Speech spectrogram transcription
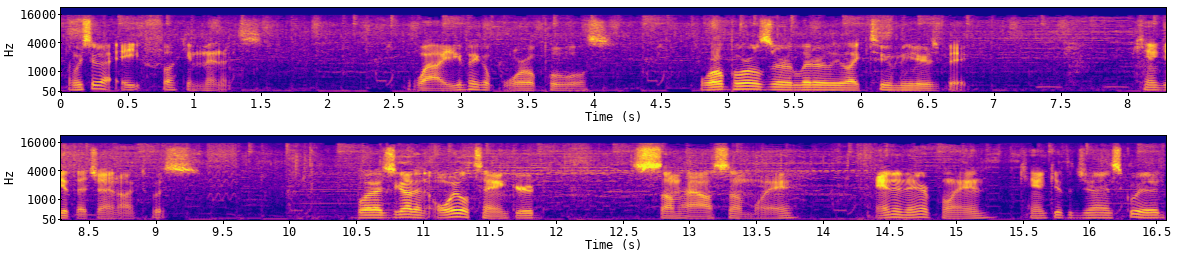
And we still got eight fucking minutes. Wow, you can pick up whirlpools. Whirlpools are literally like two meters big. Can't get that giant octopus. But I just got an oil tankard. Somehow, some way. And an airplane. Can't get the giant squid.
